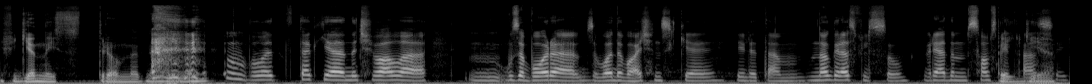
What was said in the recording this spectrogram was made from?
офигенно и стрёмно одновременно. Вот, так я ночевала у забора завода в Ачинске или там много раз в лесу, рядом с Омской Тайге. трассой.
